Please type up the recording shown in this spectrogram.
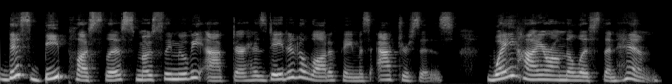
This B plus list, mostly movie actor, has dated a lot of famous actresses, way higher on the list than him.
